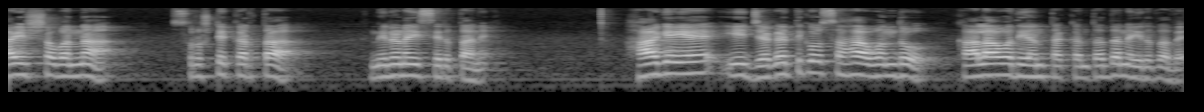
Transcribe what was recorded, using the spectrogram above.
ಆಯುಷ್ಯವನ್ನು ಸೃಷ್ಟಿಕರ್ತ ನಿರ್ಣಯಿಸಿರ್ತಾನೆ. ಹಾಗೆಯೇ ಈ ಜಗತ್ತಿಗೂ ಸಹ ಒಂದು ಕಾಲಾವಧಿ ಅಂತಕ್ಕಂಥದ್ದನ್ನು ಇರ್ತದೆ.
